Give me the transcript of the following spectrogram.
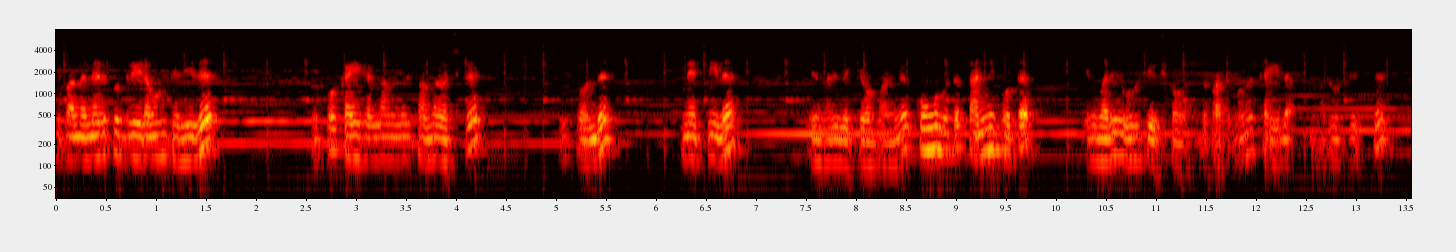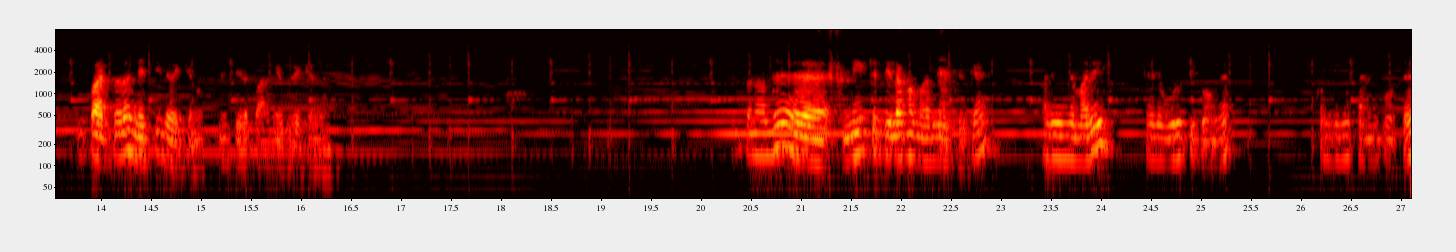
இப்போ அந்த நெருப்பு கிரீடமும் தெரியுது. இப்போது கைகள்லாம் வந்து சந்தனம் வச்சுட்டு இப்போ வந்து நெத்தியில் இது மாதிரி வைக்கிறோம் பாருங்கள் குங்குமத்தை தண்ணி போட்டு இது மாதிரி உருட்டி வச்சுக்கோங்க. இதை பார்த்துக்கோங்க. கையில் இந்த மாதிரி உருட்டி வச்சுட்டு இப்போ அடுத்ததான் நெத்தியில் வைக்கணும். நெத்தியில் பாருங்கள் எப்படி வைக்கணும். இப்போ நான் வந்து நீட்டு திலகம் மாதிரி வச்சுருக்கேன். அது இந்த மாதிரி கையில் உருட்டிக்கோங்க. கொஞ்சமாக தண்ணி போட்டு.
